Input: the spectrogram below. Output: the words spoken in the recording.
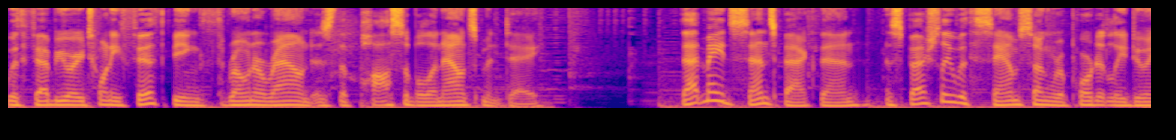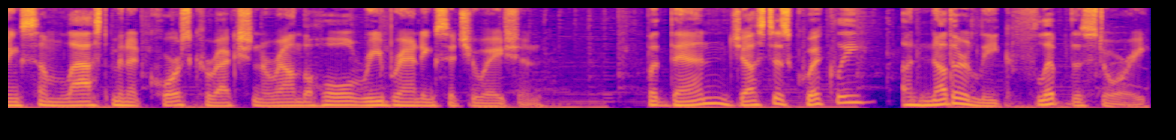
with February 25th being thrown around as the possible announcement day. That made sense back then, especially with Samsung reportedly doing some last-minute course correction around the whole rebranding situation. But then, just as quickly, another leak flipped the story.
